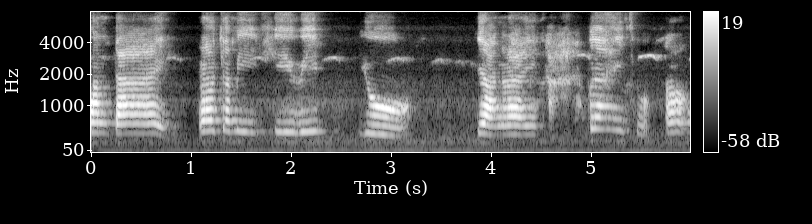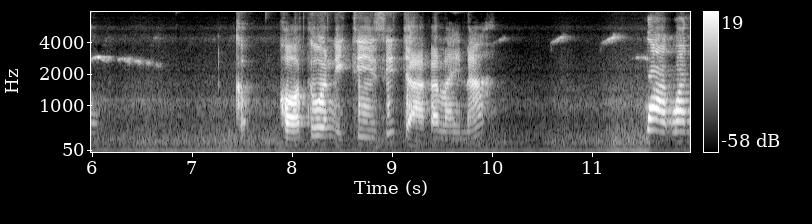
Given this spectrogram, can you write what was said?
วันตาย เราจะมีชีวิตอยู่อย่างไรค่ะ เพื่อให้ถูกต้อง ขอขอทวนอีกทีสิจากอะไรนะ จากวัน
